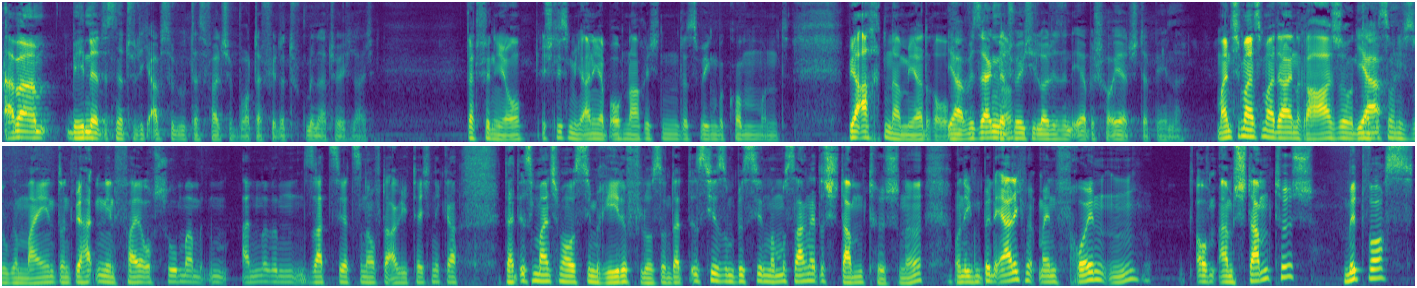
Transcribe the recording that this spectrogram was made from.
Aber behindert ist natürlich absolut das falsche Wort dafür. Das tut mir natürlich leid. Das finde ich auch. Ich schließe mich an, ich habe auch Nachrichten deswegen bekommen und wir achten da mehr drauf. Ja, wir sagen ja? natürlich, die Leute sind eher bescheuert statt behindert. Manchmal ist man da in Rage und ja. das ist auch nicht so gemeint. Und wir hatten den Fall auch schon mal mit einem anderen Satz jetzt auf der Agritechnica. Das ist manchmal aus dem Redefluss und das ist hier so ein bisschen, man muss sagen, das ist Stammtisch, ne? Und ich bin ehrlich mit meinen Freunden auf, am Stammtisch, mittwochs,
